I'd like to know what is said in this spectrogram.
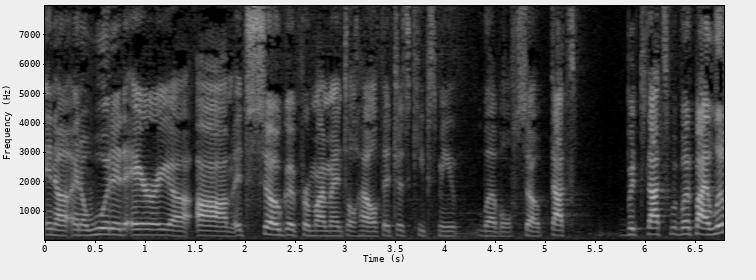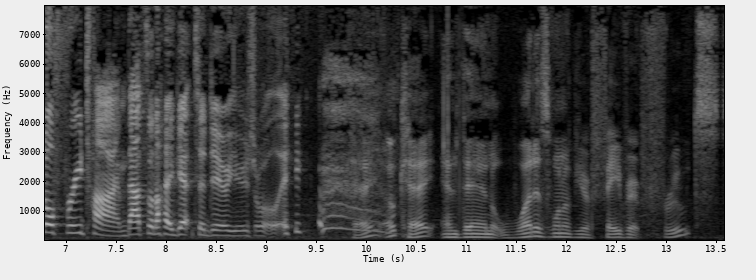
in a in a wooded area. Um, it's so good for my mental health. It just keeps me level. So that's but that's with my little free time. That's what I get to do usually. Okay, okay. And then, what is one of your favorite fruits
